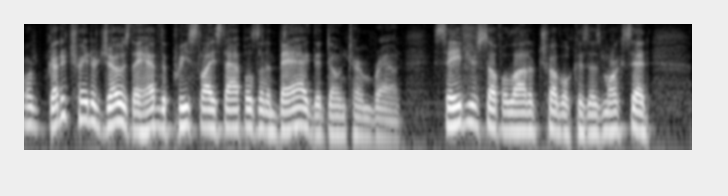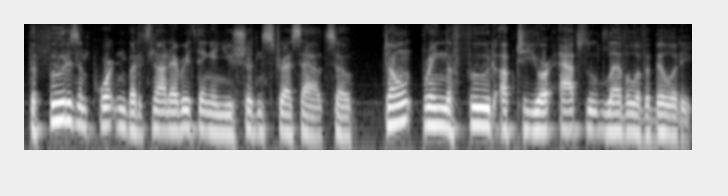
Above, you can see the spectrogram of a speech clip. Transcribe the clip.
Or go to Trader Joe's. They have the pre-sliced apples in a bag that don't turn brown. Save yourself a lot of trouble because, as Mark said, the food is important, but it's not everything, and you shouldn't stress out. So don't bring the food up to your absolute level of ability.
